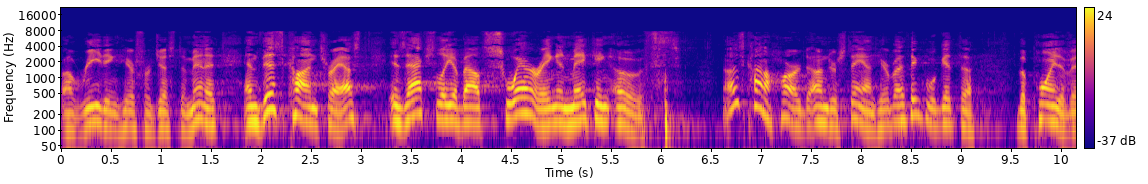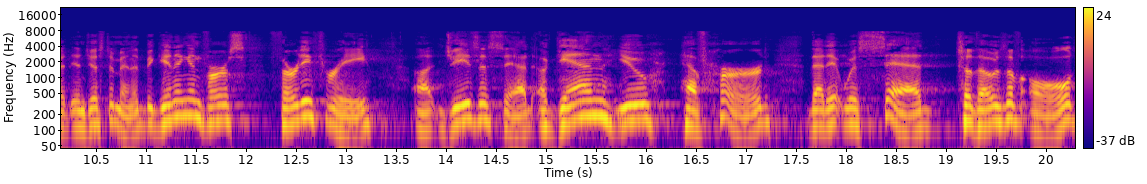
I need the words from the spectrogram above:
a reading here for just a minute. And this contrast is actually about swearing and making oaths. Now, it's kind of hard to understand here, but I think we'll get the, the point of it in just a minute. Beginning in verse 33, uh, Jesus said, Again you have heard that it was said to those of old,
